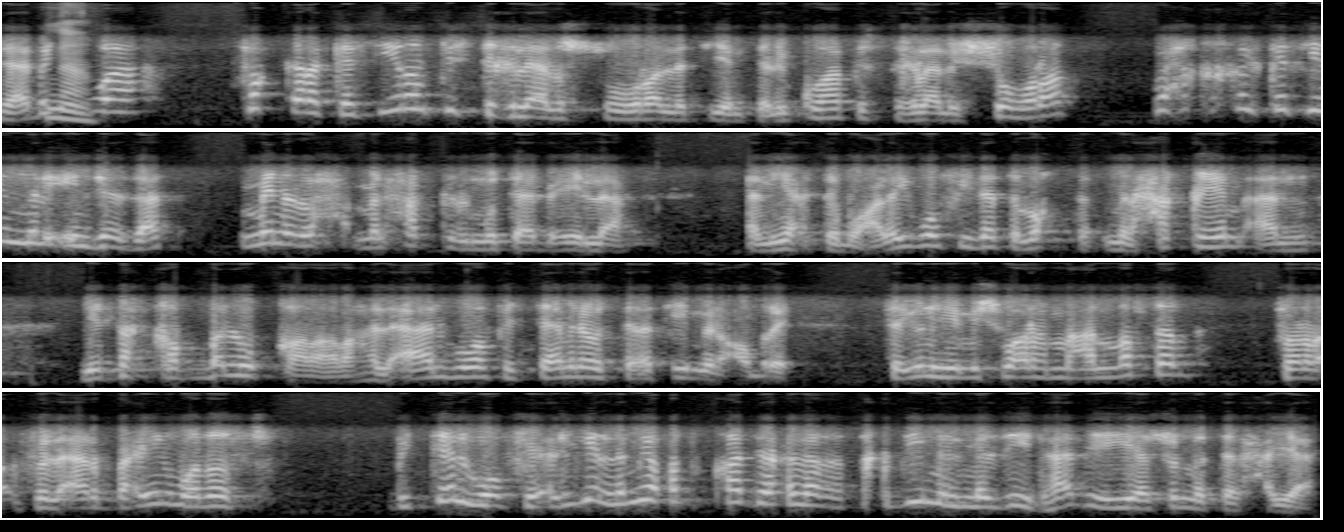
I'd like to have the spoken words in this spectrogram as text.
ثابت نعم. وفكر كثيرا في استغلال الصورة التي يمتلكها في استغلال الشهرة وحقق الكثير من الإنجازات من من حق المتابعين له أن يعتبوا عليه وفي ذات الوقت من حقهم أن يتقبلوا قراره. الآن هو في الثامنه والثلاثين من عمره. سينهي مشواره مع النصر في الأربعين ونصف. بالتالي هو فعليا لم يعد قادر على تقديم المزيد. هذه هي سنة الحياة.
